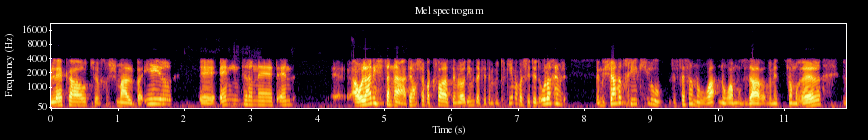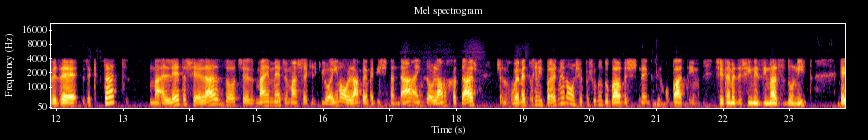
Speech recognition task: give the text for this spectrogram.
blackout של חשמל בעיר, אה, אין אינטרנט, אין... העולם השתנה, אתם עכשיו בכפר, אתם לא יודעים את זה כי אתם מנותקים, אבל שתדעו לכם, ש- ומשם מתחיל כאילו, זה ספר נורא נורא מוזר ומצמרר, וזה זה קצת מעלה את השאלה הזאת של מה אמת ומה שקר, כאילו האם העולם באמת השתנה, האם זה עולם חדש שאנחנו באמת צריכים להיפרד ממנו, או שפשוט מדובר בשני פסיכופטים שיש להם איזושהי מזימה זדונית. אה,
